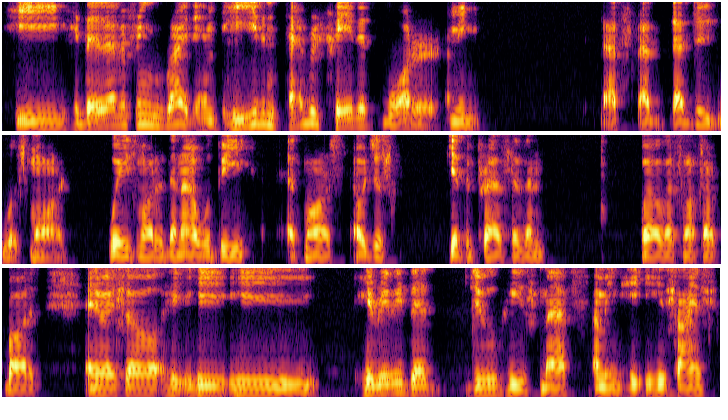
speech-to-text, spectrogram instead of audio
he he did everything right, and he even fabricated water. I mean, that's that that dude was smart, way smarter than I would be at Mars. I would just get depressive and well, let's not talk about it. Anyway, so he he he he really did do his math. I mean, he, his science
